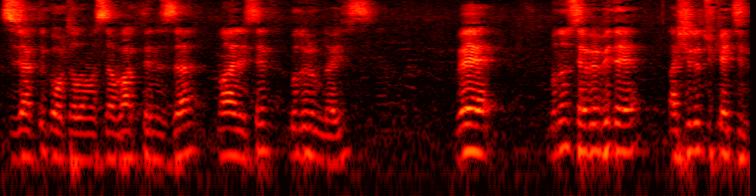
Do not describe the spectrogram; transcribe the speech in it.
sıcaklık ortalamasına baktığınızda maalesef bu durumdayız. Ve bunun sebebi de aşırı tüketim.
